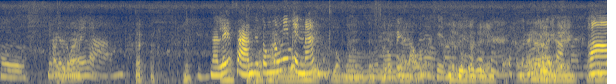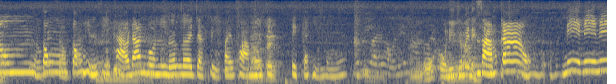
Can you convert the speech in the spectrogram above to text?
เออ มันจะรู้ไหมล่ะน่ะเลขสามอยู่ตรงน้องนิ่มเห็นไหมอืมตรงตรงหินสีขาวด้านบนเลยเลยจากสีไปขวามือติดติดกับหินตรงนี้ โอ้โอ้นี่ใช่ไหมเนี่ยสามเก้านี่นี่นี่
